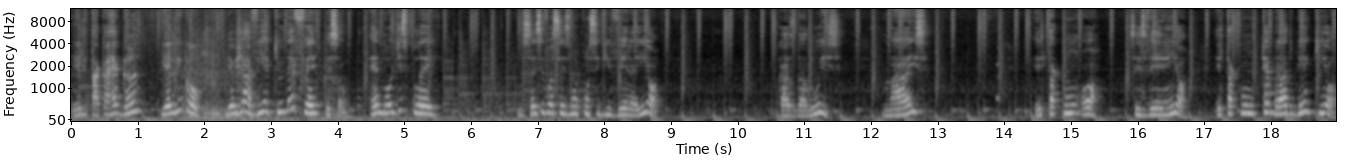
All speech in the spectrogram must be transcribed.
Ele está carregando e ele ligou. E eu já vi aqui o defeito, pessoal. É no display. Não sei se vocês vão conseguir ver aí, ó. Por causa da luz. Mas ele tá com, ó, vocês verem aí, ó, ele tá com quebrado bem aqui, ó.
